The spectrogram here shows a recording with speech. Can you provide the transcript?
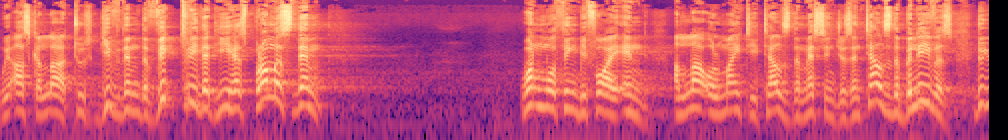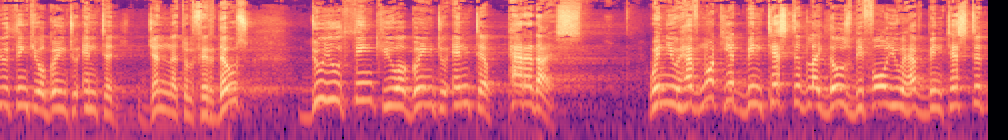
We ask Allah to give them the victory that He has promised them. One more thing before I end. Allah Almighty tells the messengers and tells the believers, Do you think you are going to enter Jannatul Firdaus? Do you think you are going to enter paradise when you have not yet been tested like those before you have been tested?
